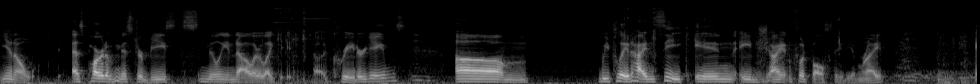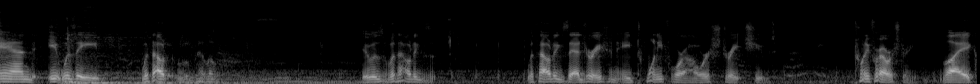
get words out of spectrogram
you know, as part of Mr. Beast's million dollar like uh, creator games, um, we played hide and seek in a giant football stadium, right? And it was a without ooh, hello. It was without ex- without exaggeration a 24-hour straight shoot. 24 hours straight. Like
